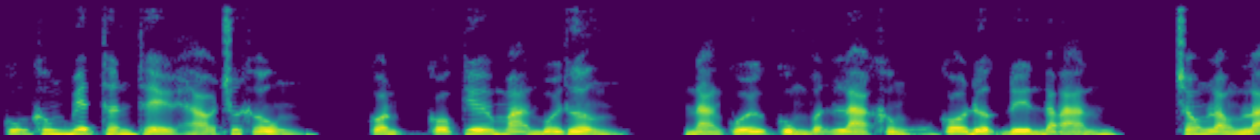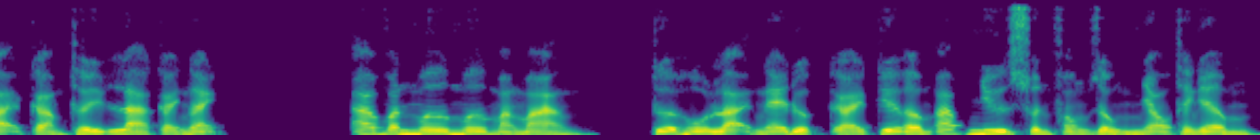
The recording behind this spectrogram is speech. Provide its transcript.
cũng không biết thân thể hảo chút không, còn có kia man bối thương, nàng cuối cùng vẫn là không có được đến đáp án, trong lòng lại cảm thấy là cái ngạnh. A Văn mơ mơ màng màng, tựa hồ lại nghe được cái kia ấm áp như xuân phong giống nhau thanh âm,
